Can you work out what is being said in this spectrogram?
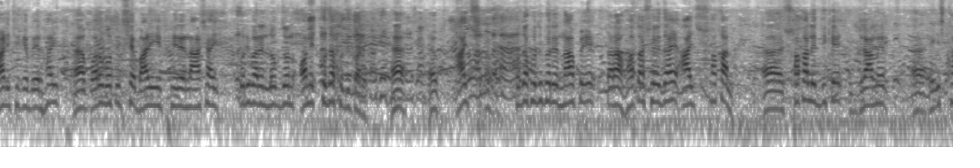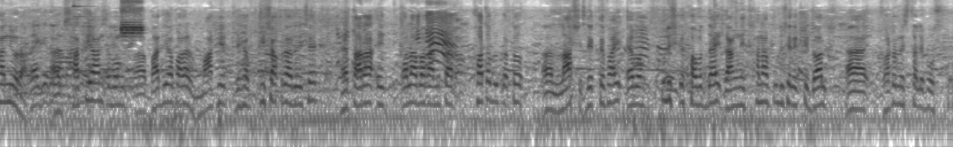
বাড়ি থেকে বের হয়। আহ, পরবর্তীতে সে বাড়ি ফিরে না আসায় পরিবারের লোকজন অনেক খোঁজাখুঁজি করে। আজ খোঁজাখুঁজি করে না পেয়ে তারা হতাশ হয়ে যায়। আজ সকাল সকালের দিকে গ্রামের স্থানীয়রা সাতিয়ান এবং বাদিয়াপাড়ার মাঠের যেসব কৃষকরা রয়েছে তারা এই কলা বাগানে তার ক্ষতবিক্ষত লাশ দেখতে পায় এবং পুলিশকে খবর দেয়। গাংনি থানা পুলিশের একটি দল ঘটনাস্থলে পৌঁছতে।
